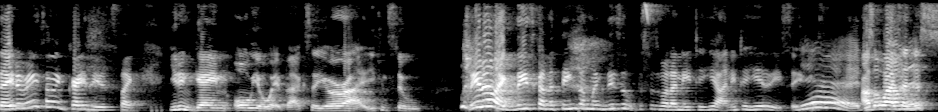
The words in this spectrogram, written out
say to me? Something crazy. It's like you didn't gain all your weight back, so you're alright. You can still. You know, like these kind of things. I'm like, this is, this is what I need to hear. I need to hear these things. Yeah. Otherwise, I just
